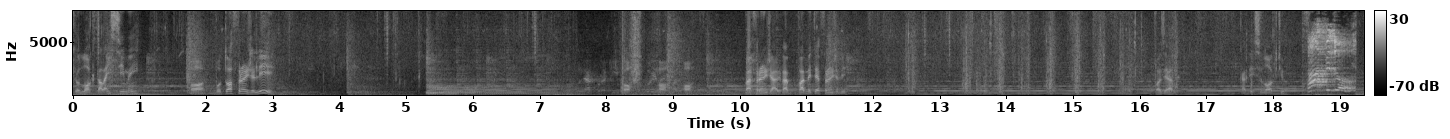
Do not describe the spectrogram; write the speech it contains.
Que o Loki tá lá em cima, hein? Ó, botou a franja ali. Ó, ó, ó. Vai franjar, vai, vai meter a franja ali. Rapaziada. Cadê esse Loki, tio? Rápido!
